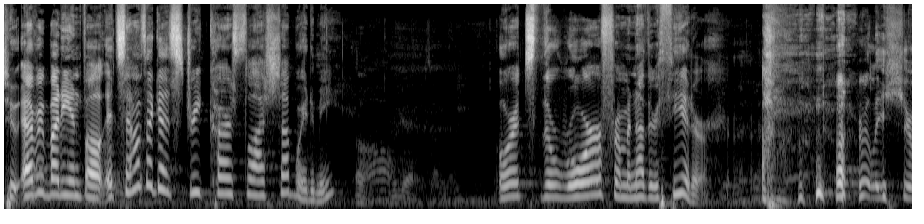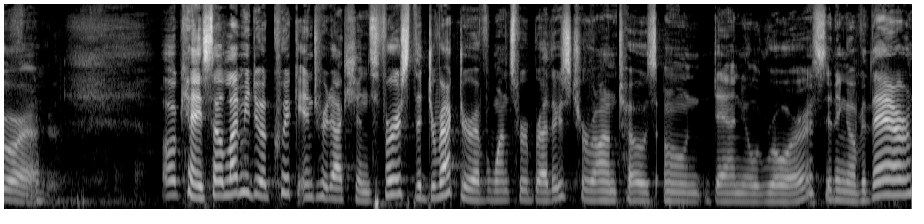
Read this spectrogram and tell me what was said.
to everybody involved. It sounds like a streetcar slash subway to me. Or it's the roar from another theater. Not really sure. Okay, so let me do a quick introductions. First, the director of Once Were Brothers, Toronto's own Daniel Roher, sitting over there.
